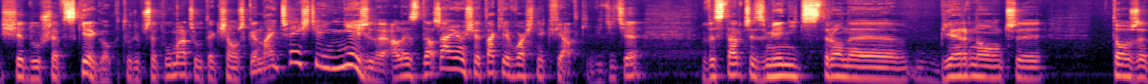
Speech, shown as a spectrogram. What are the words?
Sieduszewskiego, który przetłumaczył tę książkę. Najczęściej nieźle, ale zdarzają się takie właśnie kwiatki. Widzicie? Wystarczy zmienić stronę bierną, czy to, że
